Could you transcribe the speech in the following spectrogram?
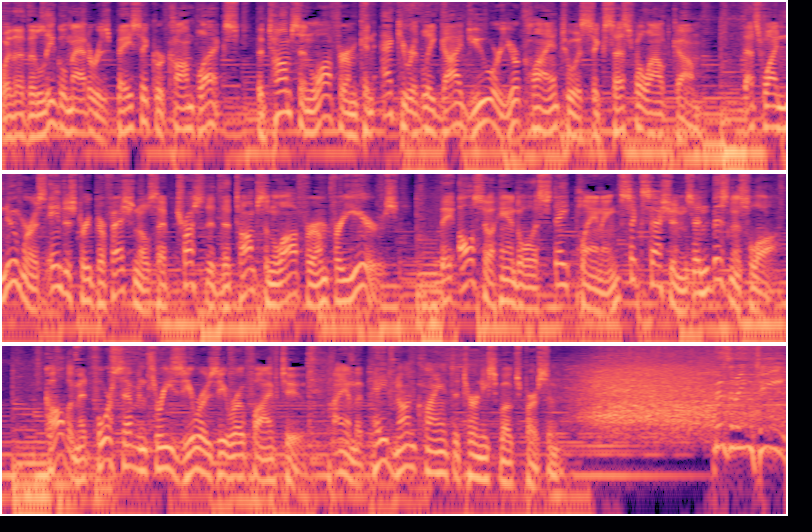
Whether the legal matter is basic or complex, the Thompson Law Firm can accurately guide you or your client to a successful outcome. That's why numerous industry professionals have trusted the Thompson Law Firm for years. They also handle estate planning, successions, and business law. Call them at 473-0052. I am a paid non-client attorney spokesperson. Visiting team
